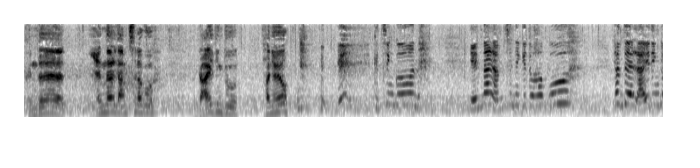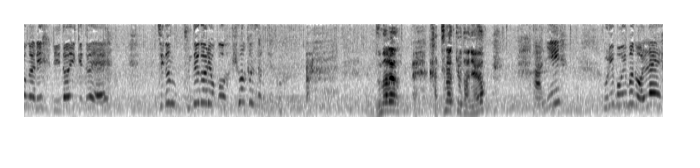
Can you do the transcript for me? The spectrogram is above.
근데 옛날 남친하고 라이딩도 다녀요? 그 친구는 옛날 남친이기도 하고 현재 라이딩 동아리 리더이기도 해. 지금 군대 가려고 휴학한 상태고. 누나랑 같은 학교 다녀요? 아니, 우리 모임은 원래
